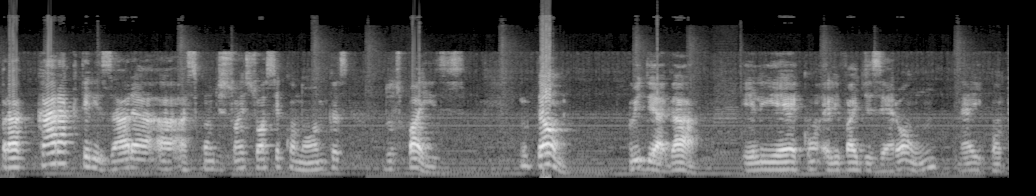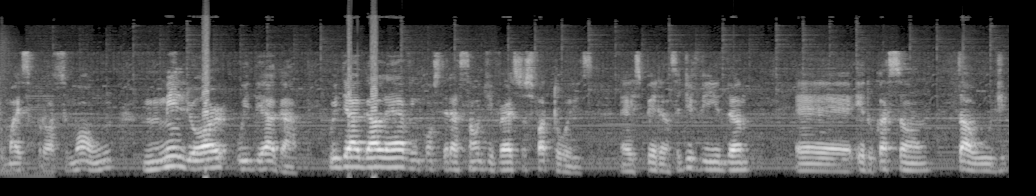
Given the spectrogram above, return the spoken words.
para caracterizar a, a, as condições socioeconômicas dos países. Então, o IDH ele, é, ele vai de 0 a 1, né, e quanto mais próximo a 1, melhor o IDH. O IDH leva em consideração diversos fatores, né, esperança de vida, é, educação, saúde,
